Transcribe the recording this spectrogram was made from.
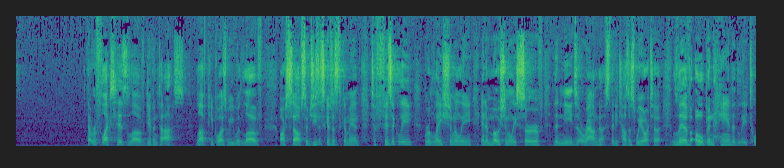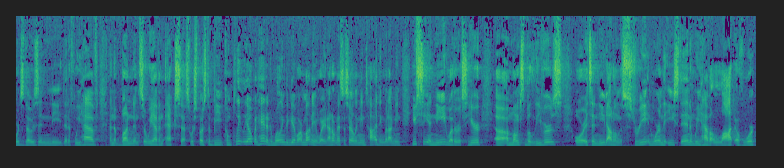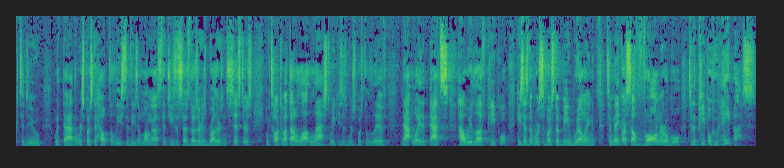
that reflects his love given to us. Love people as we would love ourselves. So Jesus gives us the command to physically, relationally, and emotionally serve the needs around us. That he tells us we are to live open handedly towards those in need. That if we have an abundance or we have an excess, we're supposed to be completely open handed and willing to give our money away. And I don't necessarily mean tithing, but I mean you see a need, whether it's here uh, amongst believers or it's a need out on the street, and we're in the East End and we have a lot of work to do with that. That we're supposed to help the least of these among us. That Jesus says those are his brothers and sisters. We talked about that a lot last week. He says we're supposed to live that way, that that's how we love people. He says that we're supposed to be willing to make ourselves vulnerable to the people who hate us.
